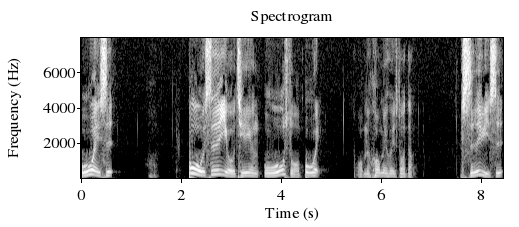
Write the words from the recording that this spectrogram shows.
无畏施。哦，布施有情，无所不为。我们后面会说到，实语施，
